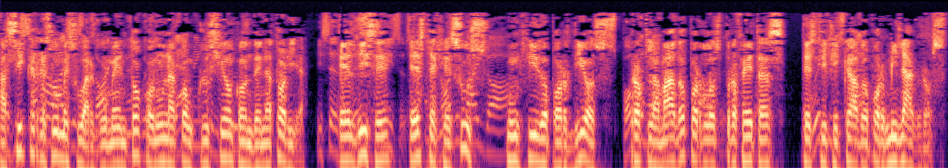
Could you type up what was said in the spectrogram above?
Así que resume su argumento con una conclusión condenatoria. Él dice, este Jesús, ungido por Dios, proclamado por los profetas, testificado por milagros,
